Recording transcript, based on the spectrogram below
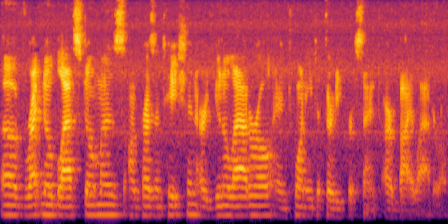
of retinoblastomas on presentation are unilateral and 20 to 30% are bilateral.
